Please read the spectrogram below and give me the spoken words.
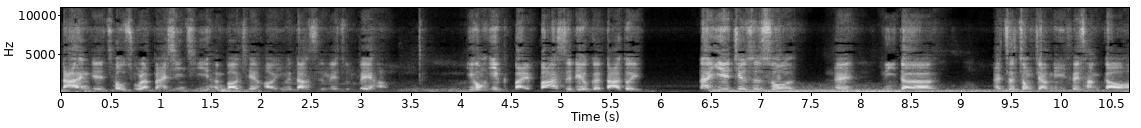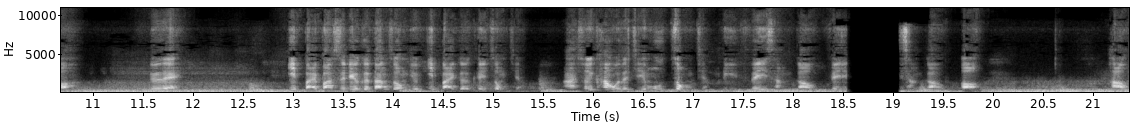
答案给抽出来。本来星期一很抱歉哈，因为当时没准备好，一共一百八十六个答对。那也就是说，哎，你的。哎，这中奖率非常高哈，对不对？一百八十六个当中有一百个可以中奖啊，所以看我的节目中奖率非常高，非常高哦。好，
